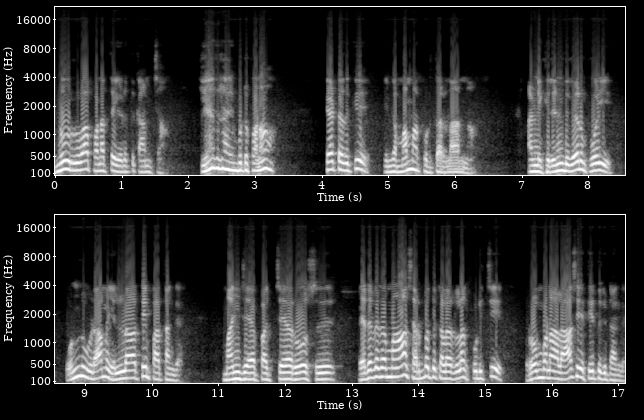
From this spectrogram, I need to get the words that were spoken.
நூறுரூவா பணத்தை எடுத்து காமிச்சான். ஏதுடா எம்பிட்டு பணம்? கேட்டதுக்கு எங்கள் மாமா கொடுத்தாருனா அன்னைக்கு ரெண்டு பேரும் போய் ஒன்று விடாமல் எல்லாத்தையும் பார்த்தாங்க. மஞ்சள் பச்சை ரோஸு வித விதமாக சர்பத்து கலர்லாம் குடித்து ரொம்ப நாள் ஆசையை தீர்த்துக்கிட்டாங்க.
